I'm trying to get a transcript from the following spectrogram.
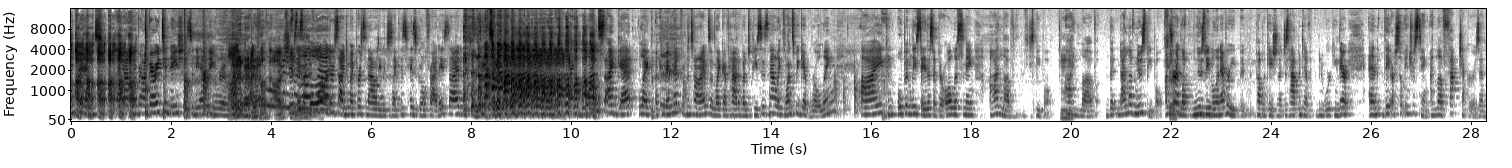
in print. I got it in print. I'm very tenacious in the editing room. I, I love the There's this ingenuity. whole other side to my personality, which is like his his Girl Friday side. Which is like, like, once I get like a commitment from the Times, and like I've had a bunch of pieces now. Like once we get rolling, I can openly say this if they're all listening. I love these people. Mm. I love the I love news people. I'm sure. I love news people in every uh, publication. I just happen to have been working there, and they are so interesting. I love fact checkers and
